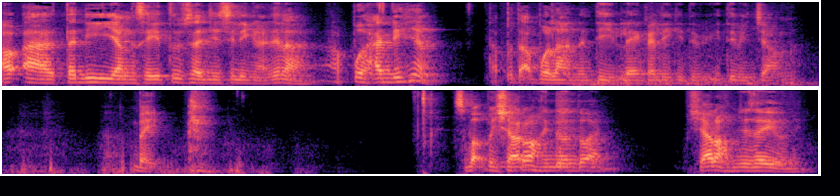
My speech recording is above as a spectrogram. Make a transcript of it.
uh, uh, tadi yang saya itu saja selingan je lah. Apa hadisnya? Tak apa tak apalah nanti lain kali kita kita bincang. Baik. Sebab pensyarah ni tuan-tuan. Syarah macam saya ni.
